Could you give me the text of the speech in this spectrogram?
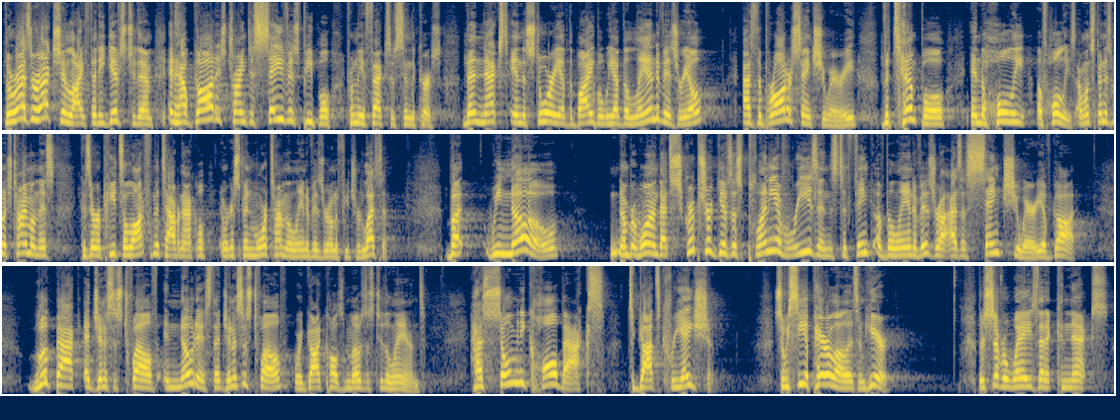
The resurrection life that He gives to them, and how God is trying to save His people from the effects of sin, the curse. Then, next in the story of the Bible, we have the land of Israel as the broader sanctuary, the temple, and the Holy of Holies. I won't spend as much time on this because it repeats a lot from the tabernacle, and we're going to spend more time in the land of Israel in a future lesson. But we know, number one, that scripture gives us plenty of reasons to think of the land of Israel as a sanctuary of God. Look back at Genesis 12 and notice that Genesis 12, where God calls Moses to the land, has so many callbacks to God's creation. So we see a parallelism here. There's several ways that it connects.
